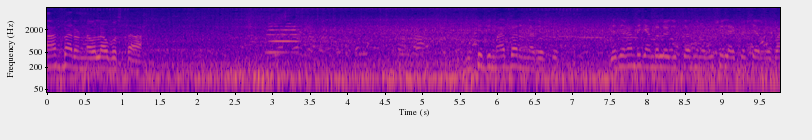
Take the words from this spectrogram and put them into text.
মাছ বারণ না অবস্থা। মুখে মাছ বারণ না দর্শক যে সেখান থেকে আমরা লয়ে যুক্ত আছেন অবশ্যই লাইভটা শেয়ার করবা।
